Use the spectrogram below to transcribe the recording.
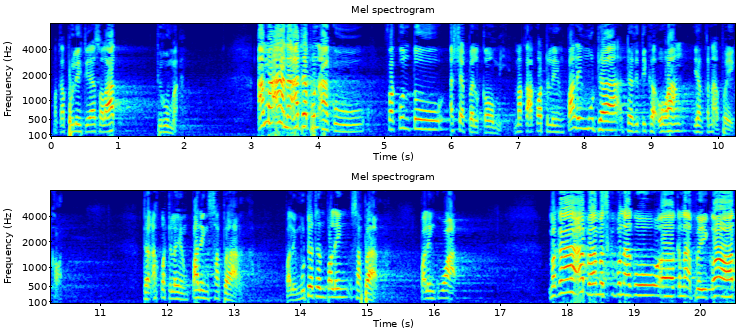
maka boleh dia sholat di rumah. Ama anak adapun aku, fakuntu asyabal kaumi. Maka aku adalah yang paling muda dari tiga orang yang kena boykot. Dan aku adalah yang paling sabar. Paling muda dan paling sabar. Paling kuat. Maka apa meskipun aku e, kena boykot,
